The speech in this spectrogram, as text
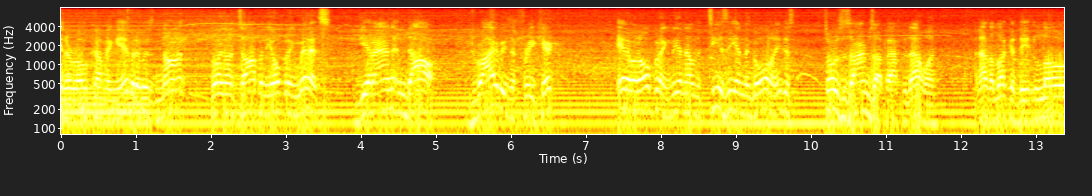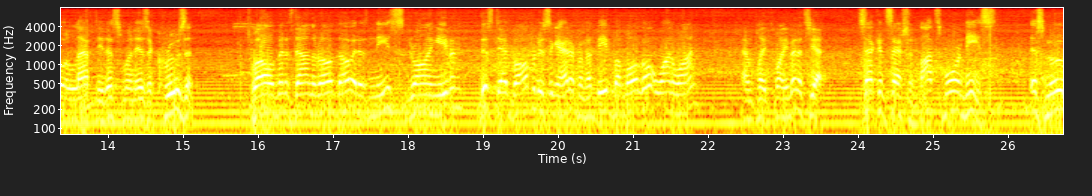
in a row coming in, but it was not going on top in the opening minutes. Guirane and N'Daw driving the free kick into an opening. Lionel Letizia in the goal, and he just throws his arms up after that one. Another look at the low lefty. This one is a cruising. 12 minutes down the road, though, it is Nice drawing even. This dead ball producing a header from Habib Bamogo, 1-1. Haven't played 20 minutes yet. Second session, lots more Nice. This move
